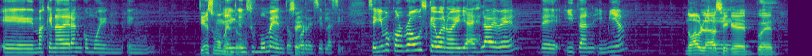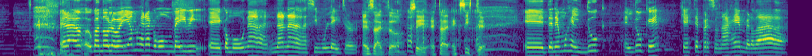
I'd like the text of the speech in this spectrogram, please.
Eh, más que nada eran como en- en Tiene su momento. en, en sus momentos, Sí. por decirlo así. Seguimos con Rose, que bueno, ella es la bebé de Ethan y Mia. No habla, así Eh. que, pues, Era, cuando lo veíamos era como un baby, eh, como una nana simulator. exacto. Sí, está, existe. Eh, tenemos el Duke, el Duque, que este personaje en verdad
